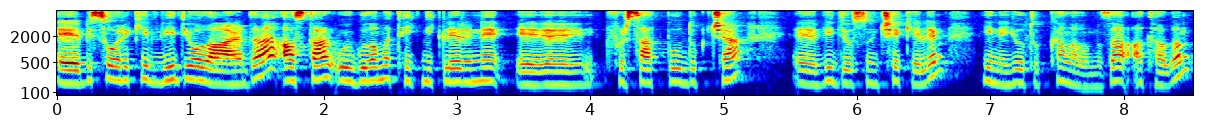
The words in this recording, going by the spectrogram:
E, bir sonraki videolarda astar uygulama tekniklerini e, fırsat buldukça e, videosunu çekelim. Yine YouTube kanalımıza atalım.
